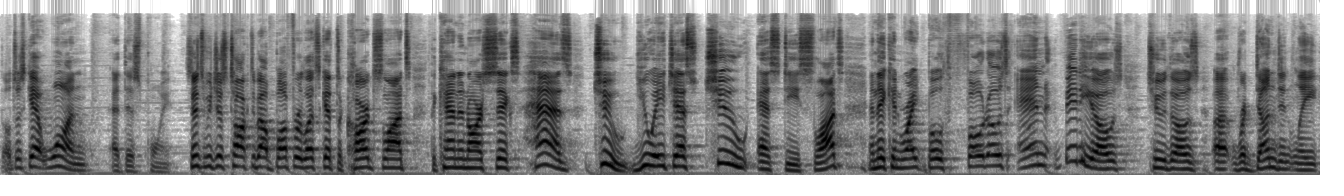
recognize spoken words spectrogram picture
they'll just get one at this point. Since we just talked about buffer, let's get to card slots. The Canon R6 has two UHS 2 SD slots, and they can write both photos and videos to those uh, redundantly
